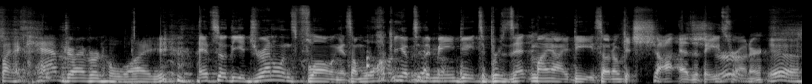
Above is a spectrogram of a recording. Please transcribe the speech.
By a cab driver in Hawaii. And so the adrenaline's flowing as I'm walking up to the main gate to present my ID so I don't get shot as a base runner. Yeah.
